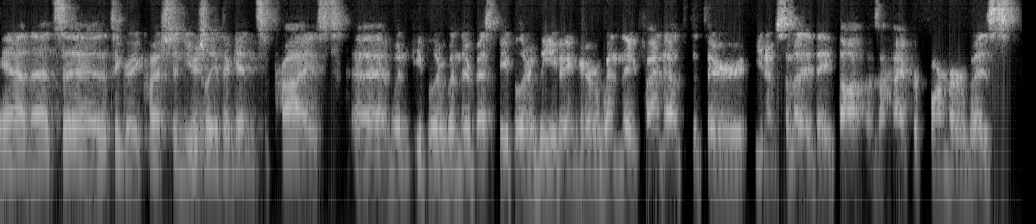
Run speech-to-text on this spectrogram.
Yeah, that's a that's a great question. Usually, they're getting surprised uh, when people are when their best people are leaving, or when they find out that they're you know somebody they thought was a high performer was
